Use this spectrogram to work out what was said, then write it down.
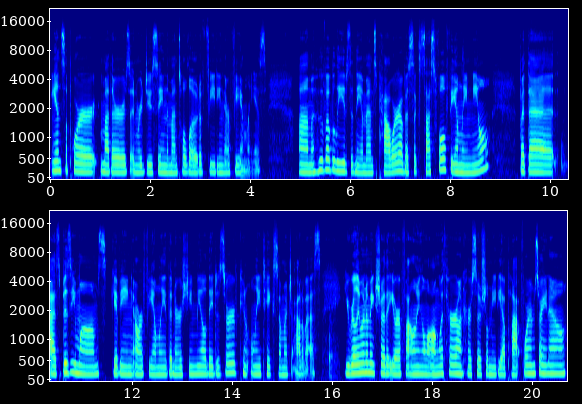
and support mothers in reducing the mental load of feeding their families. Um, Ahuva believes in the immense power of a successful family meal but that as busy moms, giving our family the nourishing meal they deserve can only take so much out of us. You really want to make sure that you are following along with her on her social media platforms right now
